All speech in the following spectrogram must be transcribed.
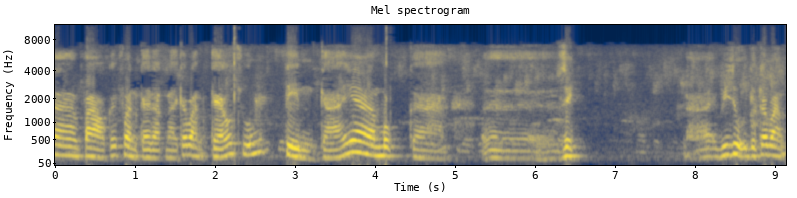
à, vào cái phần cài đặt này các bạn kéo xuống tìm cái à, mục à, uh, dịch. Đấy, ví dụ như các bạn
